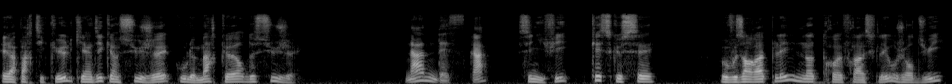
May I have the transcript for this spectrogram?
Et la particule qui indique un sujet ou le marqueur de sujet. 何ですか signifie qu'est-ce que c'est Vous vous en rappelez notre phrase clé aujourd'hui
